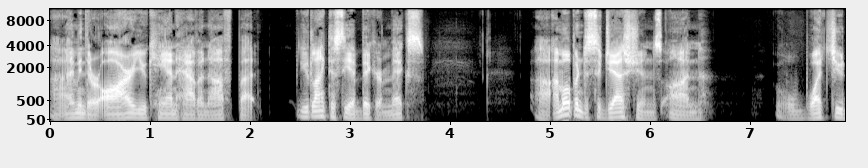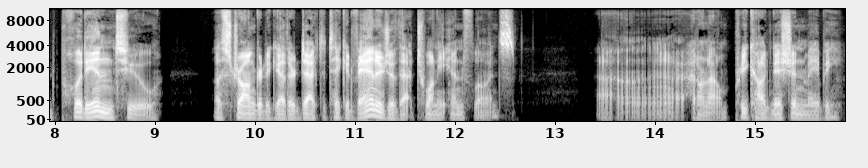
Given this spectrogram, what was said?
uh, I mean, there are, you can have enough, but you'd like to see a bigger mix. Uh, I'm open to suggestions on what you'd put into a stronger together deck to take advantage of that 20 influence. Uh, I don't know, precognition maybe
